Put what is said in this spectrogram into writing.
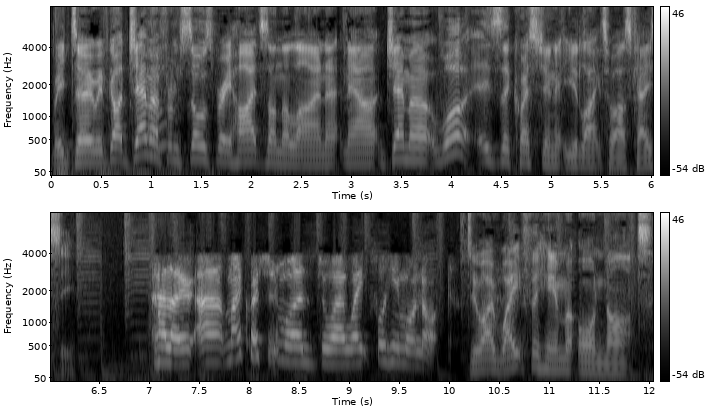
We do. We've got Gemma from Salisbury Heights on the line. Now, Gemma, what is the question you'd like to ask Casey? Hello. Uh, my question was, do I wait for him or not? Do I wait for him or not?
